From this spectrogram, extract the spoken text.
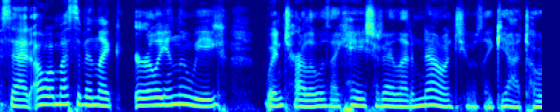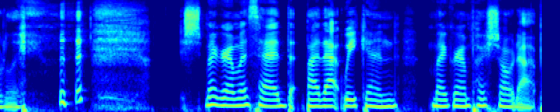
said, Oh, it must have been like early in the week when Charlo was like, Hey, should I let him know? And she was like, Yeah, totally. my grandma said that by that weekend, my grandpa showed up.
